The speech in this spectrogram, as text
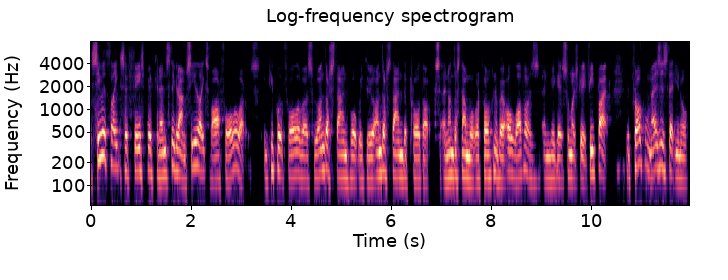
see with likes of facebook and instagram see the likes of our followers and people that follow us who understand what we do understand the products and understand what we're talking about all love us and we get so much great feedback. The problem is is that you know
